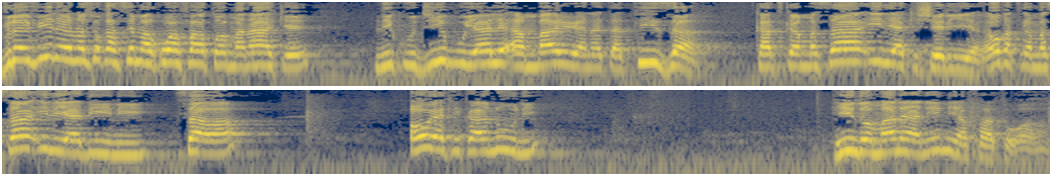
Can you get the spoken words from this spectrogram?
vile vile unaweza kusema kuwa fatwa manake ni kujibu yale ambayo yanatatiza katika masaili ya kisheria au katika masaili ya dini sawa? Au ya kikanuni. Hii ndio maana ya nini? Ya fatwa.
